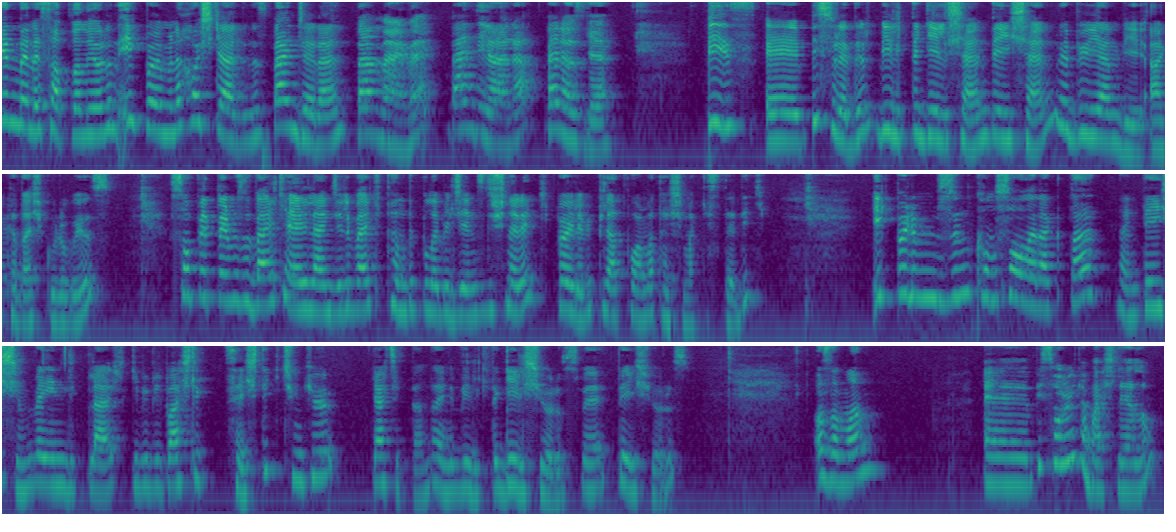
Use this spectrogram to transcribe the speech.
Yeniden Hesaplanıyor'un ilk bölümüne hoş geldiniz. Ben Ceren. Ben Merve. Ben Dilara. Ben Özge. Biz e, bir süredir birlikte gelişen, değişen ve büyüyen bir arkadaş grubuyuz. Sohbetlerimizi belki eğlenceli, belki tanıdık bulabileceğinizi düşünerek böyle bir platforma taşımak istedik. İlk bölümümüzün konusu olarak da hani değişim ve yenilikler gibi bir başlık seçtik. Çünkü gerçekten de hani birlikte gelişiyoruz ve değişiyoruz. O zaman Ee, bir soruyla başlayalım.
